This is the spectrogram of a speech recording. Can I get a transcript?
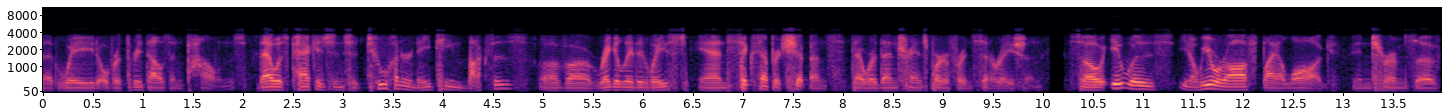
that weighed over 3,000 pounds. That was packaged into 218 boxes of uh, regulated waste and six separate shipments that were then transported for incineration. So it was, you know, we were off by a log in terms of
